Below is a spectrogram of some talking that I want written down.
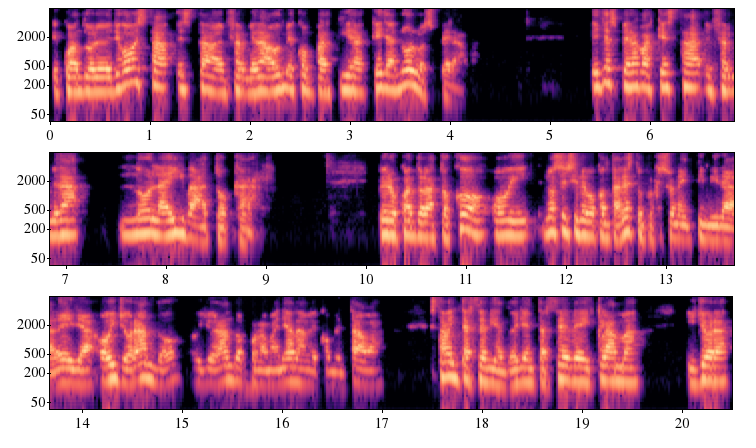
Y cuando le llegó esta, esta enfermedad, hoy me compartía que ella no lo esperaba. Ella esperaba que esta enfermedad no la iba a tocar pero cuando la tocó, hoy, no sé si debo contar esto porque es una intimidad de ella, hoy llorando, hoy llorando por la mañana me comentaba, estaba intercediendo, ella intercede y clama y llora,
